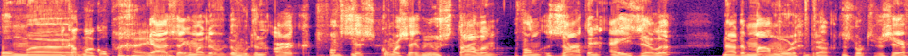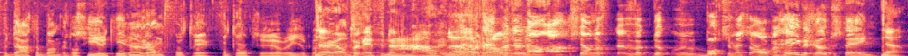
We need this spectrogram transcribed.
Om, eh, Ik had me ook opgegeven. Ja, zeker. Maar er, er moet een ark van 6,7 miljoen stalen van zaad- en eicellen naar de maan worden gebracht. Een soort reservedatabank. Dat als hier een keer een ramp voltrek, voltrok. zich Hier op je altijd even naar de maan. en- Nou, wat hebben we er nou aan? Stel, dat we, botsen met z'n allen op een hele grote steen. Ja.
